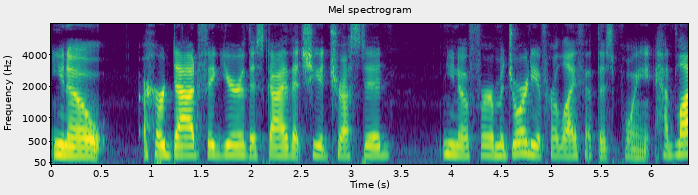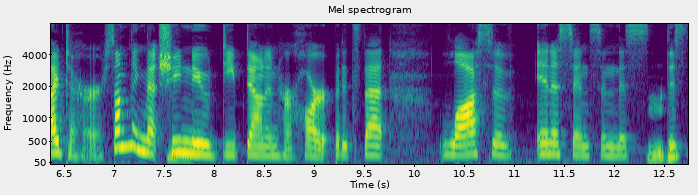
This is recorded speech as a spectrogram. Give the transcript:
you know, her dad figure, this guy that she had trusted, you know, for a majority of her life at this point, had lied to her. Something that she mm-hmm. knew deep down in her heart, but it's that loss of innocence and this mm-hmm. this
